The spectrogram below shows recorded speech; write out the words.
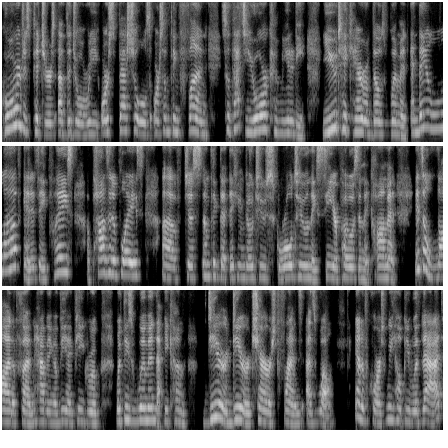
gorgeous pictures of the jewelry or specials or something fun. So that's your community. You take care of those women and they love it. It's a place, a positive place of just something that they can go to, scroll to, and they see your post and they comment. It's a lot of fun having a VIP group with these women that become dear, dear, cherished friends as well. And of course, we help you with that.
